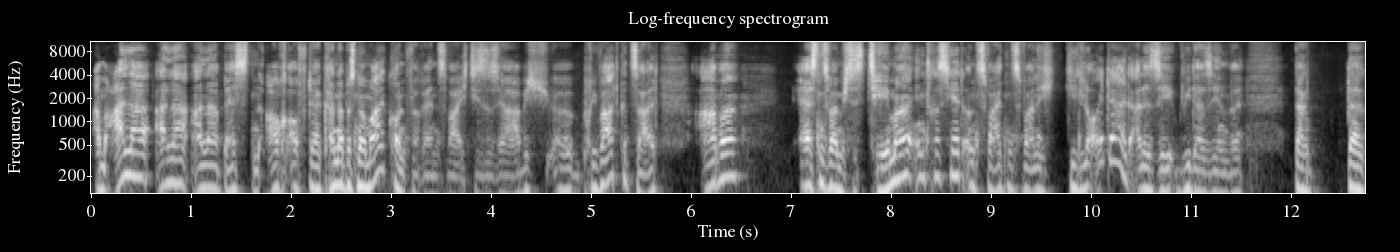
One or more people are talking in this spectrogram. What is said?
am aller, aller, allerbesten. Auch auf der Cannabis-Normalkonferenz war ich dieses Jahr, habe ich äh, privat gezahlt. Aber erstens, weil mich das Thema interessiert und zweitens, weil ich die Leute halt alle wiedersehen will. Da, da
